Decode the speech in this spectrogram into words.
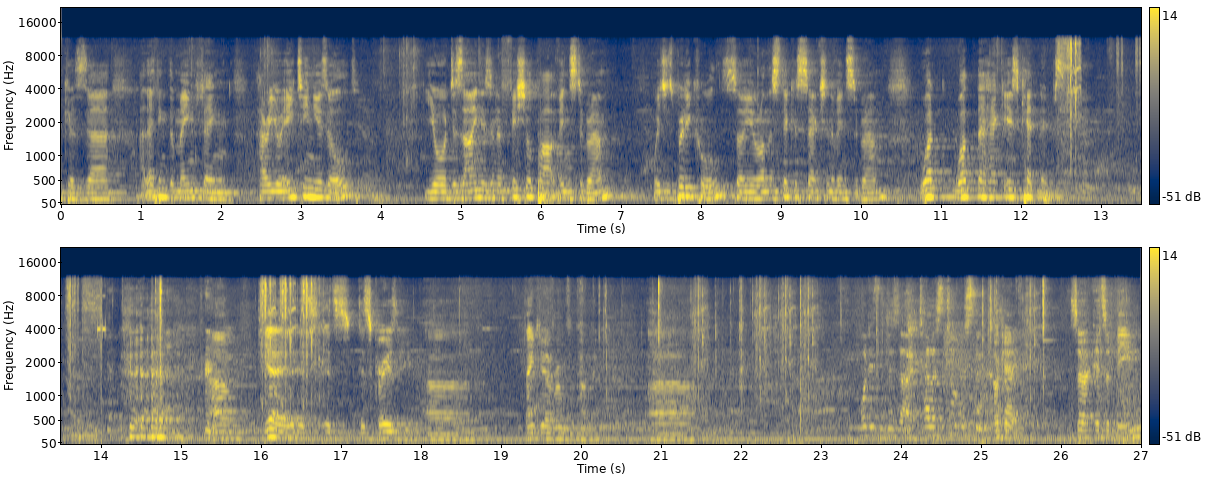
because uh, I think the main thing, Harry, you're 18 years old. Your design is an official part of Instagram, which is pretty cool. So you're on the stickers section of Instagram. What what the heck is Ketnipz? um, yeah, it's it's it's crazy. Uh, thank you everyone for coming. Uh, what is the design? Tell us, talk us through. The okay, so it's a bean.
